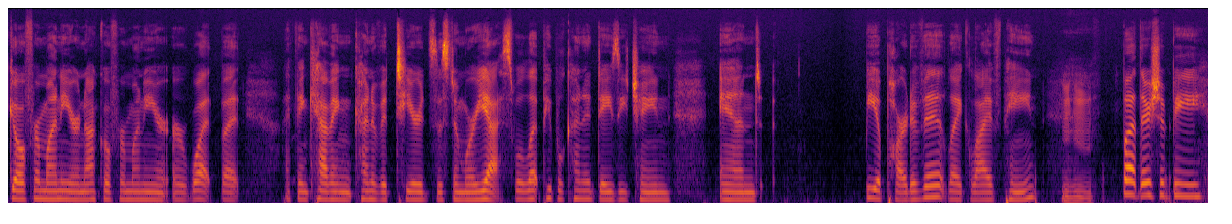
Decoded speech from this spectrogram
go for money or not go for money or, or what. But I think having kind of a tiered system where, yes, we'll let people kind of daisy chain and be a part of it, like live paint. Mhm. But there should be,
